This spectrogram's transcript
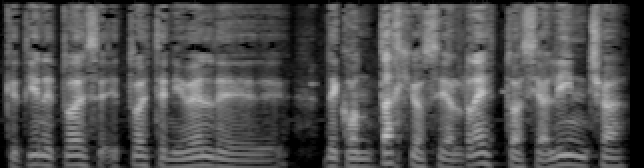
que tiene todo, ese, todo este nivel de, de contagio hacia el resto, hacia el hincha?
